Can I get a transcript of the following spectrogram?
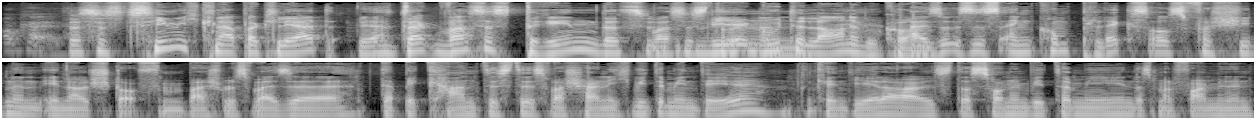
Okay. Das ist ziemlich knapp erklärt. Ja. Sag, was ist drin, dass ist wir drinnen? gute Laune bekommen? Also es ist ein Komplex aus verschiedenen Inhaltsstoffen. Beispielsweise der bekannteste ist wahrscheinlich Vitamin D. Den kennt jeder als das Sonnenvitamin, das man vor allem in den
